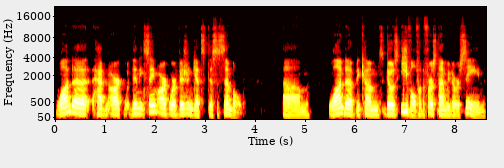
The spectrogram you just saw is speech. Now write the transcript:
Wanda had an arc. Then the same arc where Vision gets disassembled. Um, Wanda becomes goes evil for the first time we've ever seen,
